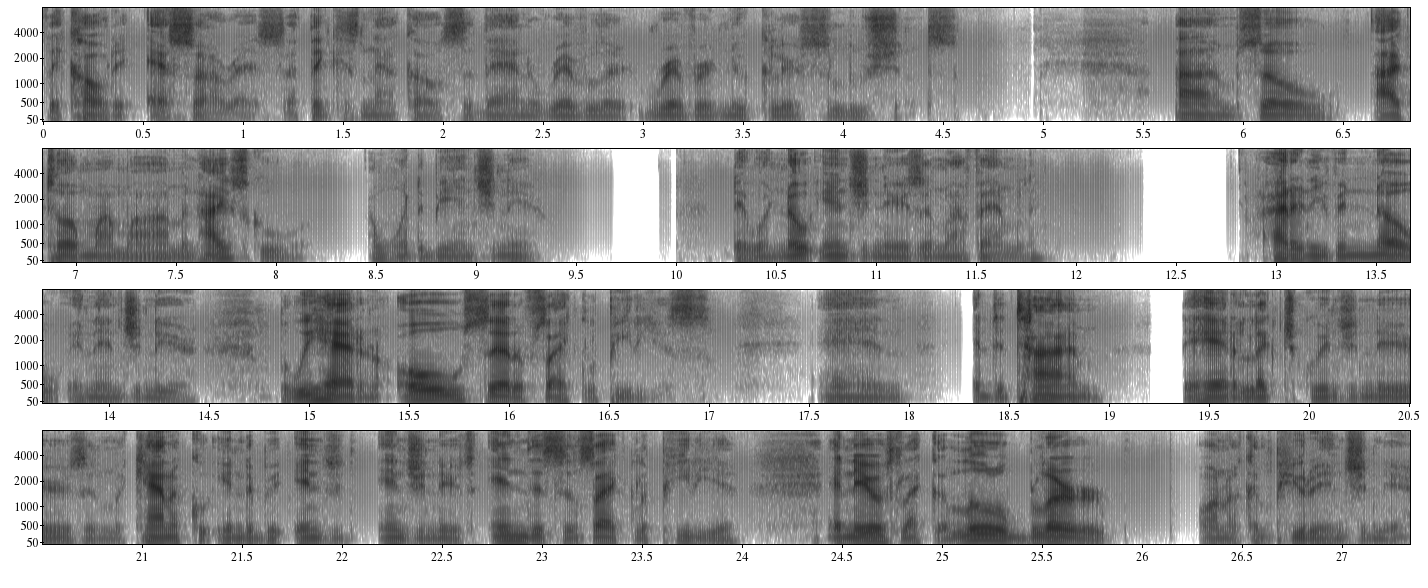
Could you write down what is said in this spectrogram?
They called it SRS. I think it's now called Savannah River River Nuclear Solutions. Um, so I told my mom in high school I wanted to be an engineer. There were no engineers in my family. I didn't even know an engineer, but we had an old set of encyclopedias, and at the time they had electrical engineers and mechanical engineers in this encyclopedia, and there was like a little blurb on a computer engineer.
